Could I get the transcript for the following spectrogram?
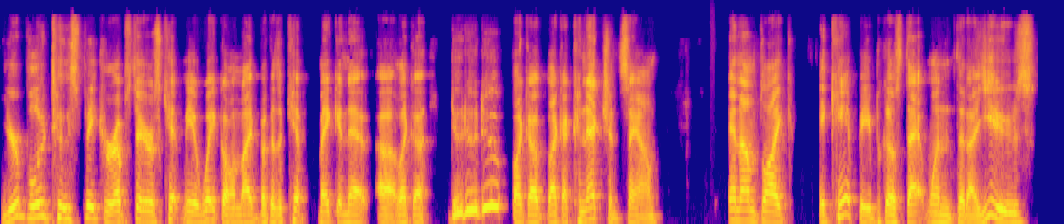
your Bluetooth speaker upstairs kept me awake all night because it kept making that uh, like a doo doo doo like a like a connection sound, and I'm like, it can't be because that one that I use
